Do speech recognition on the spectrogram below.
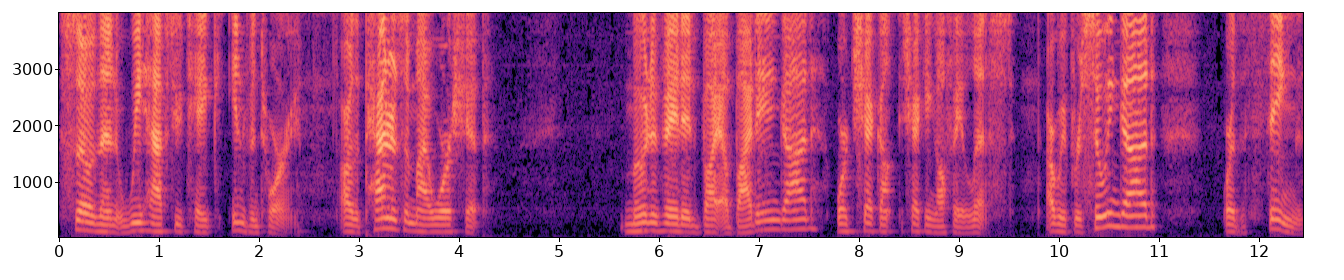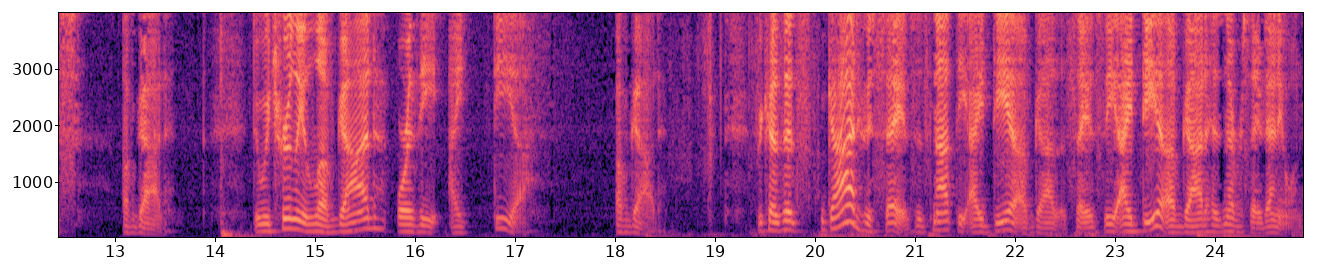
So then we have to take inventory. Are the patterns of my worship motivated by abiding in God or check checking off a list? Are we pursuing God or the things of God? Do we truly love God or the idea of God? Because it's God who saves. It's not the idea of God that saves. The idea of God has never saved anyone.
